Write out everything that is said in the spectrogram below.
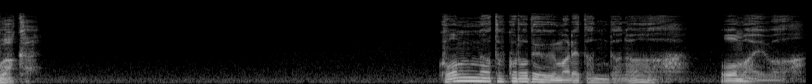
若こんなところで生まれたんだなお前は。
